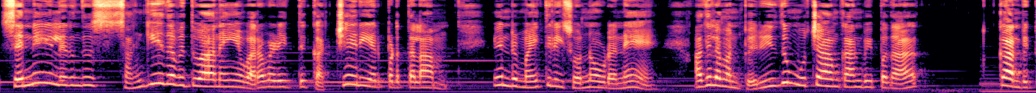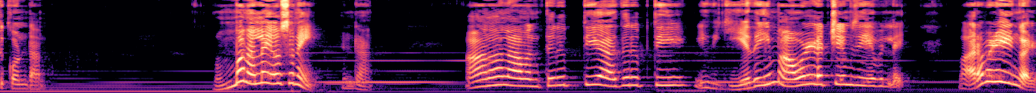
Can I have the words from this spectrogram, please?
சென்னையிலிருந்து சங்கீத வித்வானையை வரவழைத்து கச்சேரி ஏற்படுத்தலாம் என்று மைத்திலி சொன்னவுடனே அதில் அவன் பெரிதும் உற்சாகம் காண்பிப்பதாக காண்பித்து கொண்டான். ரொம்ப நல்ல யோசனை என்றான். ஆனால் அவன் திருப்தி அதிருப்தி இது எதையும் அவள் லட்சியம் செய்யவில்லை. வரவழையுங்கள்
